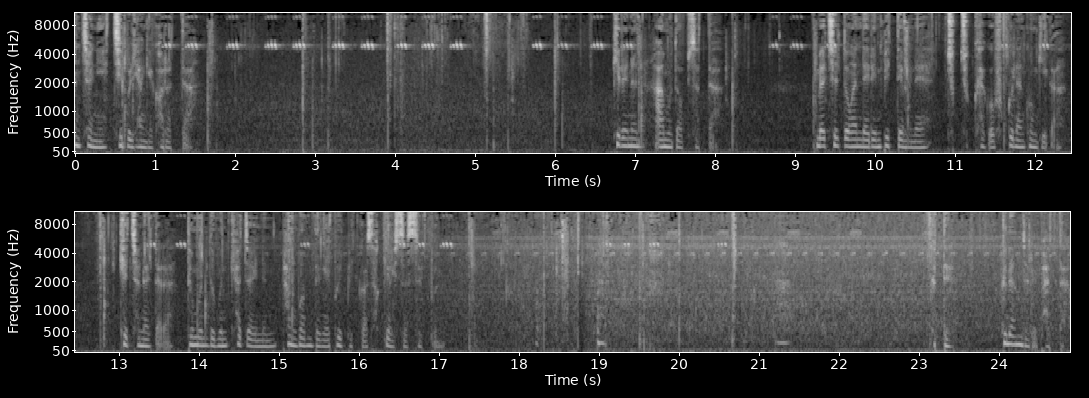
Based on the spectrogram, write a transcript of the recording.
천천히 집을 향해 걸었다. 길에는 아무도 없었다. 며칠 동안 내린 비 때문에 축축하고 후끈한 공기가 개천을 따라 드문드문 켜져 있는 방범등의 불빛과 섞여 있었을 뿐. 그때 그 남자를 봤다.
